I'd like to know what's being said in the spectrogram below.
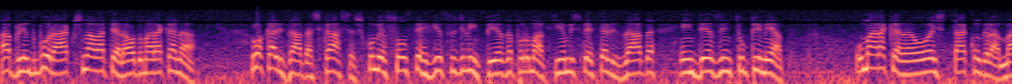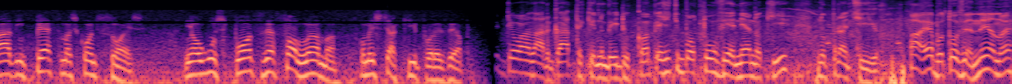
abrindo buracos na lateral do Maracanã. Localizadas as caixas, começou o serviço de limpeza por uma firma especializada em desentupimento. O Maracanã hoje está com gramado em péssimas condições. Em alguns pontos é só lama, como este aqui, por exemplo. Deu uma largata aqui no meio do campo e a gente botou um veneno aqui no plantio. Ah, é? Botou veneno, é?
